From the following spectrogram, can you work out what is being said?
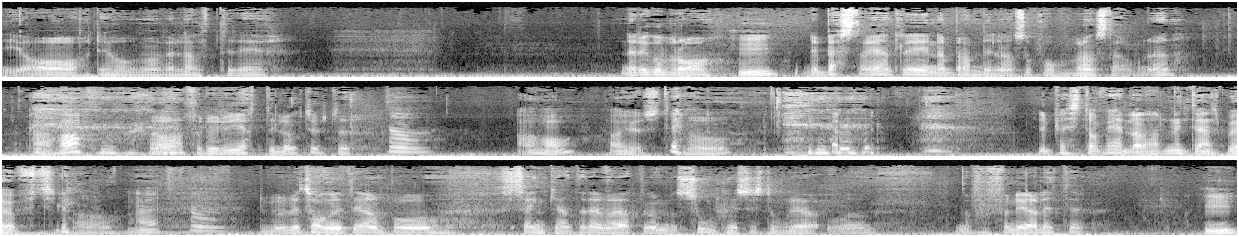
Ja, det har man väl alltid det. När det går bra. Mm. Det bästa egentligen är när brandbilarna står på på brandstationen. Jaha. Ja, för då är det jättelugnt ute. Ja. Jaha, ja just det. Ja, Det bästa av vädret hade inte ens behövts. ja. Nej. Ja. Du blev tagen lite grann på sängkanten där med att en solskenshistoria. Och jag får fundera lite. Mm.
